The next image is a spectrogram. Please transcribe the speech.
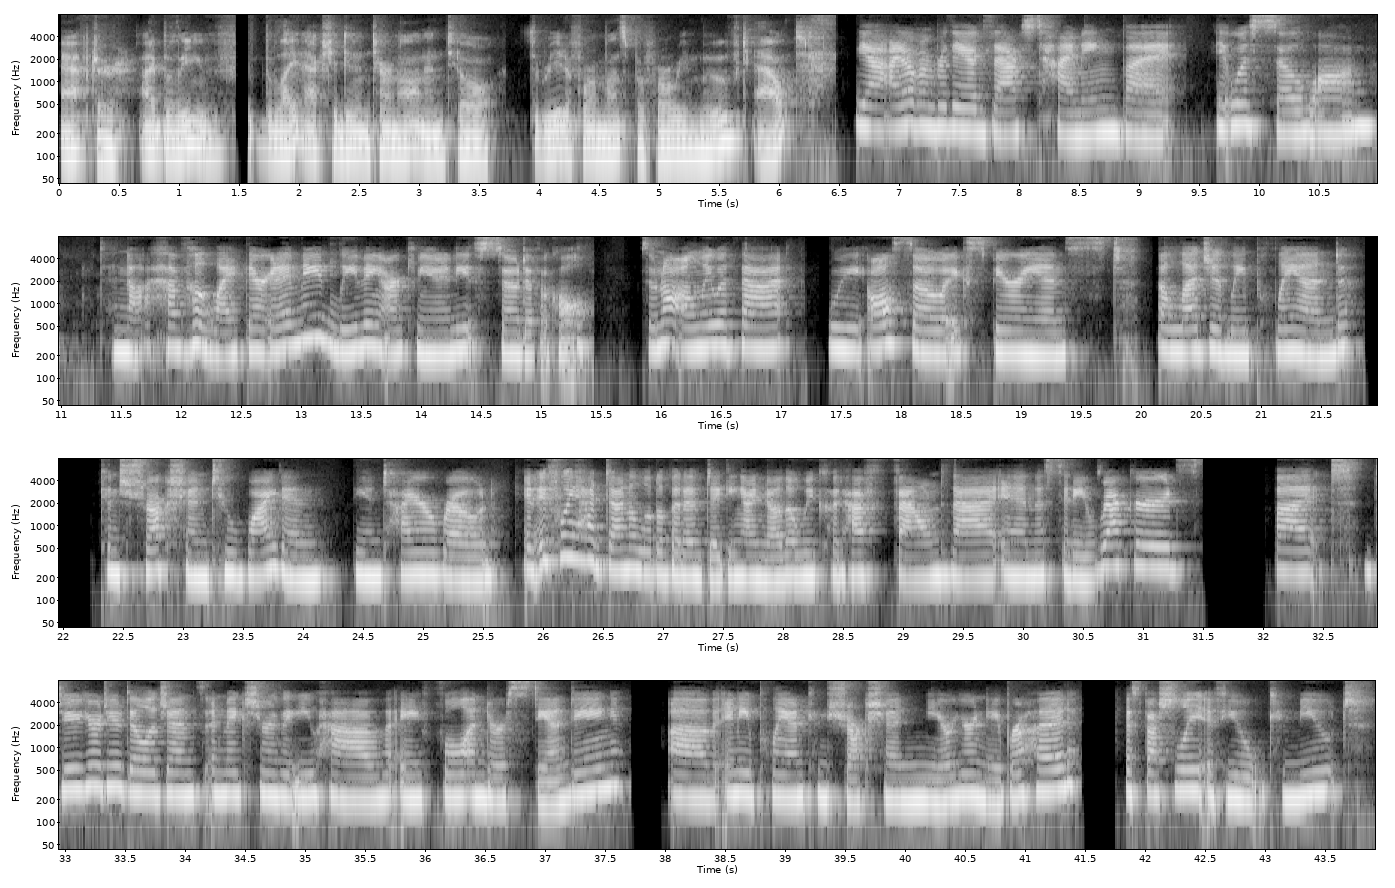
after. I believe the light actually didn't turn on until three to four months before we moved out. Yeah, I don't remember the exact timing, but it was so long to not have the light there, and it made leaving our community so difficult. So, not only with that, we also experienced allegedly planned construction to widen the entire road. And if we had done a little bit of digging, I know that we could have found that in the city records. But do your due diligence and make sure that you have a full understanding of any planned construction near your neighborhood, especially if you commute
